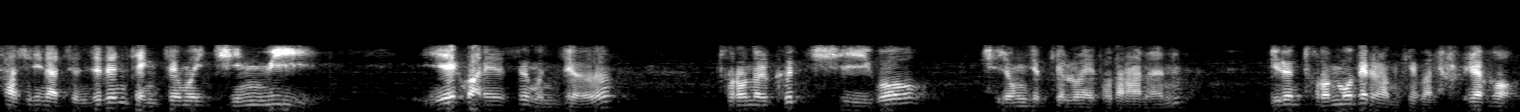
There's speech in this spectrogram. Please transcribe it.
사실이나 전제된 쟁점의 진위에 관해서 먼저 토론을 거치고 최종적 결론에 도달하는 이런 토론 모델을 한번 개발하려고.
